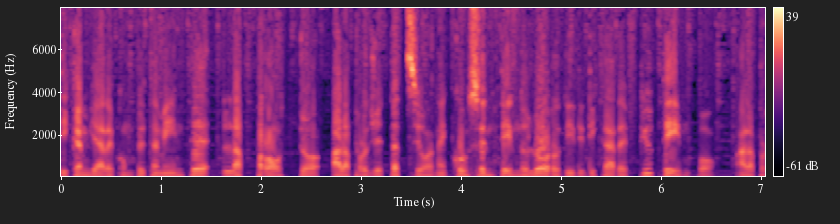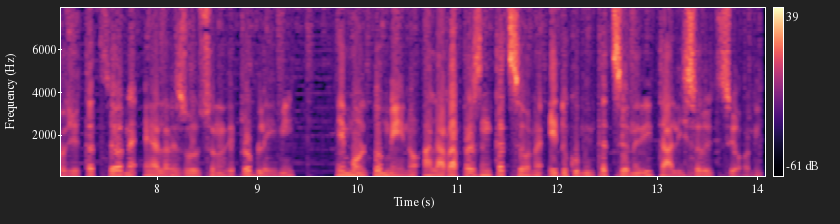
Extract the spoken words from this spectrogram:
di cambiare completamente l'approccio alla progettazione, consentendo loro di dedicare più tempo alla progettazione e alla risoluzione dei problemi e molto meno alla rappresentazione e documentazione di tali soluzioni.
